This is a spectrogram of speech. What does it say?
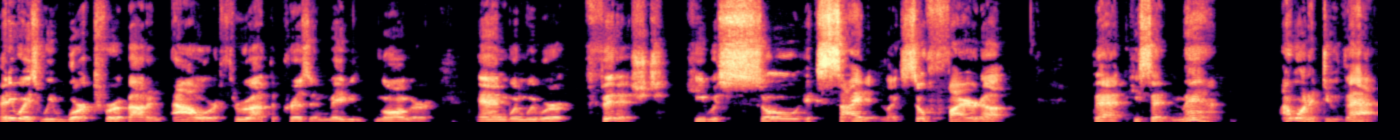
anyways, we worked for about an hour throughout the prison, maybe longer. And when we were finished, he was so excited, like so fired up that he said, Man, I want to do that.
